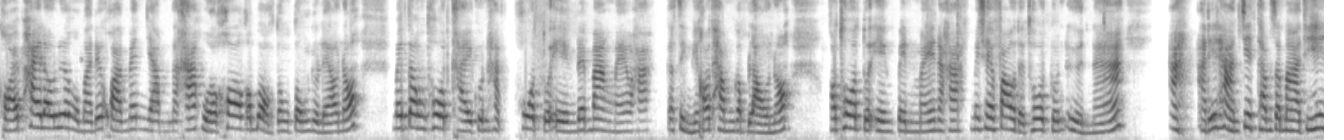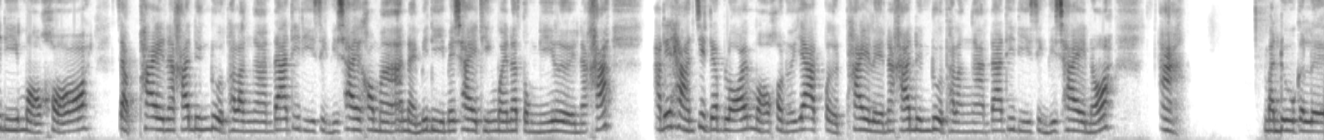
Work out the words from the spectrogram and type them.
ขอให้ไพ่เล่าเรื่องออกมาด้วยความแม่นยำนะคะ หัวข้อก็บอกตรงๆอยู่แล้วเนาะไม่ต้องโทษใครคุณหัดโทษตัวเองได้บ้างไหมคะกับสิ่งที่เขาทำกับเราเนาะเขาโทษตัวเองเป็นไหมนะคะ ไม่ใช่เฝ้าแต่โทษคนอื่นนะ อะอธิษฐานจิตทำสมาธิให้ดีหมอขอจับไพ่นะคะ ดึงดูดพลังงานด้านที่ดีสิ่งที่ใช่เข้ามาอันไหนไม่ดีไม่ใช่ทิ้งไว้นะตรงนี้เลยนะคะ อธิษฐานจิตเรียบร้อยหมอขออนุญาตเปิดไพ่เลยนะคะ ดึงดูดพลังงานด้านที่ดีสิ่งที่ใช่เนาะอะมาดูกันเลย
